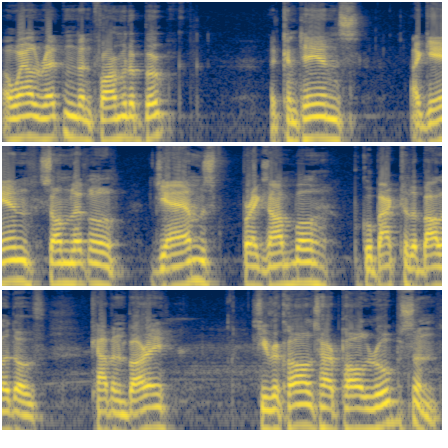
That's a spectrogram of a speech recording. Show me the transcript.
a well written, informative book. It contains, again, some little gems. For example, go back to the ballad of Kevin Barry. She recalls how Paul Robeson,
